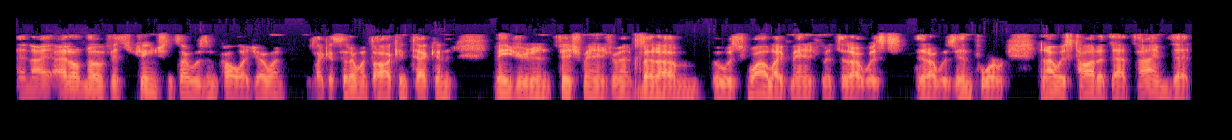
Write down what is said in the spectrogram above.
and I I don't know if it's changed since I was in college. I went, like I said, I went to Hocking Tech and majored in fish management, but um, it was wildlife management that I was that I was in for, and I was taught at that time that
